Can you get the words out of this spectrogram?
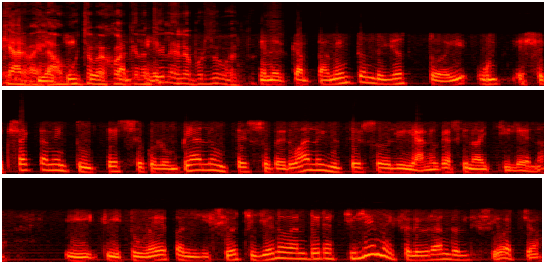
que ha bailado mucho mejor que los chilenos, por supuesto. En el campamento donde yo estoy, es exactamente un tercio colombiano, un tercio peruano y un tercio boliviano, casi no hay chilenos. Y, y tú ves para el 18 lleno de banderas chilenas y celebrando el 18.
